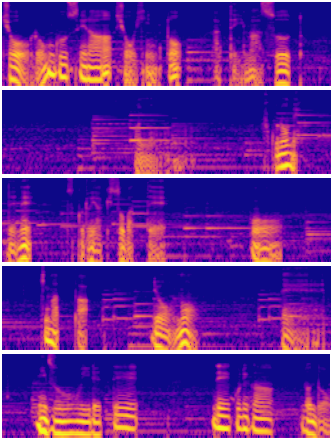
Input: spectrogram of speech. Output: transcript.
超ロングセラー商品となっています。と。あの袋麺でね作る焼きそばってこう決まった量の、えー、水を入れてでこれがどんどん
